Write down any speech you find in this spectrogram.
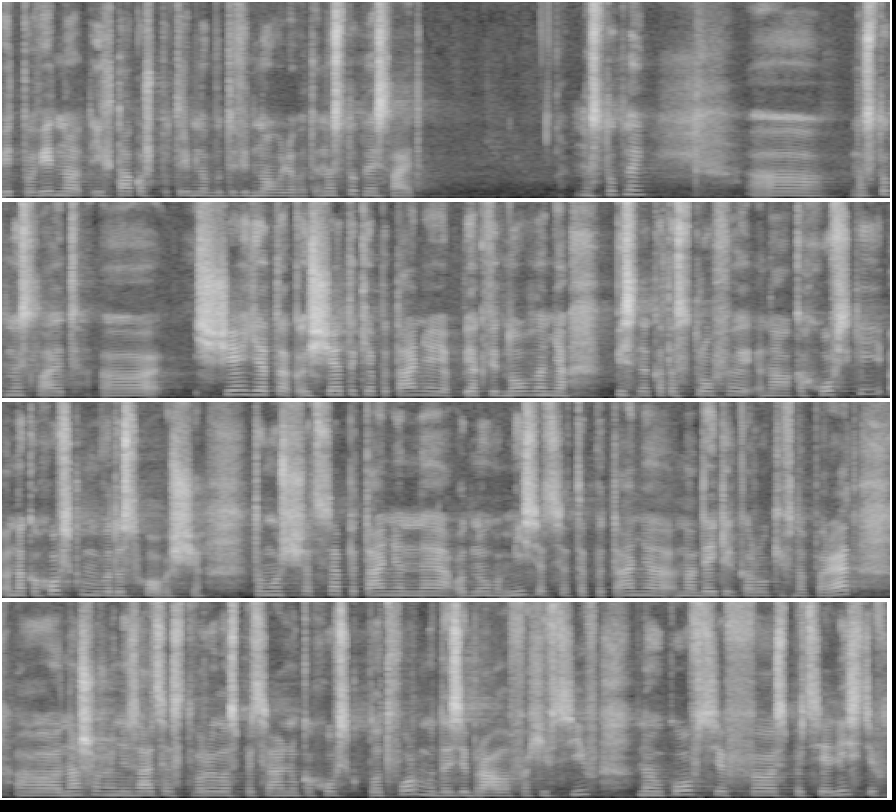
відповідно їх також потрібно буде відновлювати. Наступний слайд. Наступний. Наступний слайд. Ще є так, ще таке питання, як відновлення після катастрофи на Каховській, на Каховському водосховищі, тому що це питання не одного місяця, це питання на декілька років наперед. Е, Наша організація створила спеціальну каховську платформу, де зібрала фахівців, науковців, е, спеціалістів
